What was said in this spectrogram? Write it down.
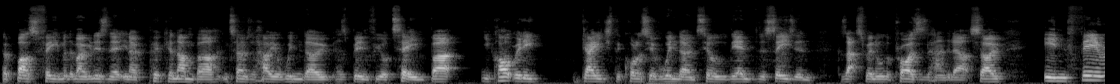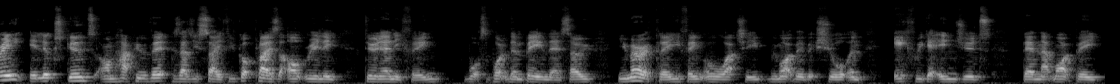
the buzz theme at the moment, isn't it? You know, pick a number in terms of how your window has been for your team, but you can't really gauge the quality of a window until the end of the season because that's when all the prizes are handed out. So, in theory, it looks good. I'm happy with it because, as you say, if you've got players that aren't really doing anything, what's the point of them being there? So numerically, you think, oh, actually, we might be a bit short, and if we get injured, then that might be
